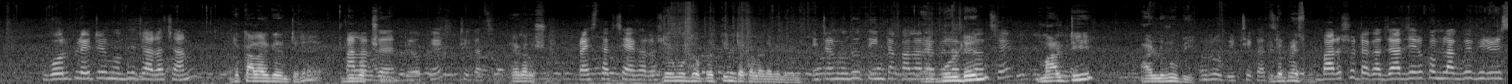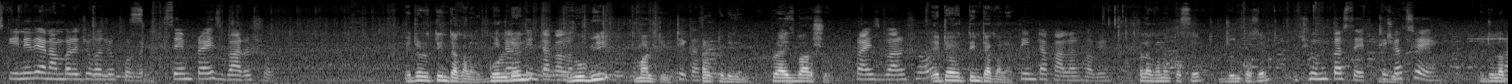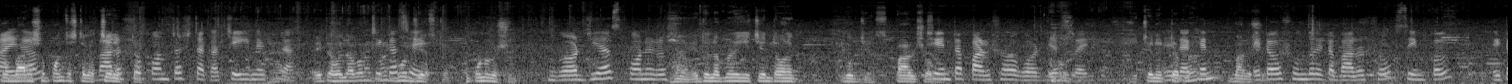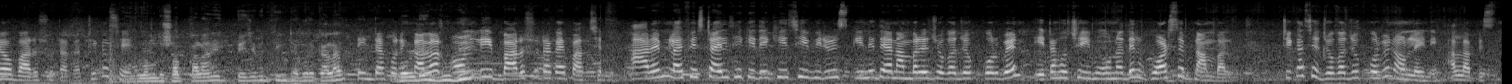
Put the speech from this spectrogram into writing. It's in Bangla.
গোল্ড প্লেটের মধ্যে যারা চান এটা কালার গ্যারান্টি হ্যাঁ? কালার গ্যারান্টি ওকে ঠিক আছে। এগারোশো। প্রাইস থাকছে এগারোশো। এটার মধ্যে আপনার তিনটা কালার অ্যাভেলেবেল এটার মধ্যেও তিনটা কালার अवेलेबल গোল্ডেন মাল্টি আর রুবি রুবি ঠিক আছে। এটা প্রাইস বারোশো টাকা। যার যেরকম লাগবে ভিডিওর স্ক্রিনে দেওয়া নাম্বারে যোগাযোগ করবে সেম প্রাইস বারোশো। এটারও তিনটা কালার গোল্ডেন। রুবি মাল্টি আরেকটা ডিজাইন প্রাইস বারোশো। প্রাইস বারোশো। এটাও তিনটা কালার তিনটা কালার হবে। একটা সেট ঝুমকা সেট ঝুমকা সেট ঠিক আছে? এটা হলো আপনার বারোশো পঞ্চাশ টাকা চেন বারোশো পঞ্চাশ টাকা চেইনেরটা এটা হলো আবার ঠিক আছে। পনেরোশো। গর্জিয়াস পনেরোশো। হ্যাঁ এটা হলো আপনার এই চেনটা অনেক গর্জিয়াস পার্ল সহ। চেনটা পার্ল সহ গর্জিয়াস রাইট চেনেরটা দেখেন এটাও সুন্দর এটা বারোশো সিম্পল এটাও বারোশো টাকা ঠিক আছে? মধ্যে সব কালারই পেয়ে যাবেন তিনটা করে কালার তিনটা করে কালার অনলি বারোশো টাকায় পাচ্ছেন। আর এম লাইফ স্টাইল থেকে দেখিয়েছি ভিডিওর স্ক্রিনে দেওয়া নাম্বারে যোগাযোগ করবেন। এটা হচ্ছে ওনাদের হোয়াটসঅ্যাপ নাম্বার ঠিক আছে? যোগাযোগ করবেন অনলাইনে আল্লাহ হাফিজ।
